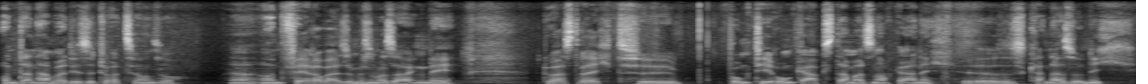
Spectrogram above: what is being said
Und dann haben wir die Situation so. Ja, und fairerweise müssen wir sagen, nee, du hast recht, äh, Punktierung gab es damals noch gar nicht. Äh, es kann also nicht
